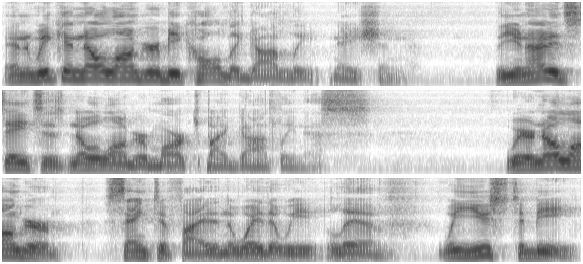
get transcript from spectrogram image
and we can no longer be called a godly nation. The United States is no longer marked by godliness. We are no longer sanctified in the way that we live. We used to be.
